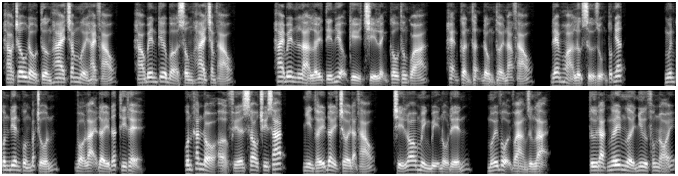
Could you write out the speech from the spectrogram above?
Hào châu đầu tường hai trăm mười hai pháo, hào bên kia bờ sông hai trăm pháo. Hai bên là lấy tín hiệu kỳ chỉ lệnh câu thông quá, hẹn cẩn thận đồng thời nã pháo, đem hỏa lực sử dụng tốt nhất. Nguyên quân điên quân bắt trốn, bỏ lại đầy đất thi thể. Quân khăn đỏ ở phía sau truy sát, nhìn thấy đầy trời đạn pháo chỉ lo mình bị nổ đến, mới vội vàng dừng lại. Từ đạt ngây người như phong nói,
